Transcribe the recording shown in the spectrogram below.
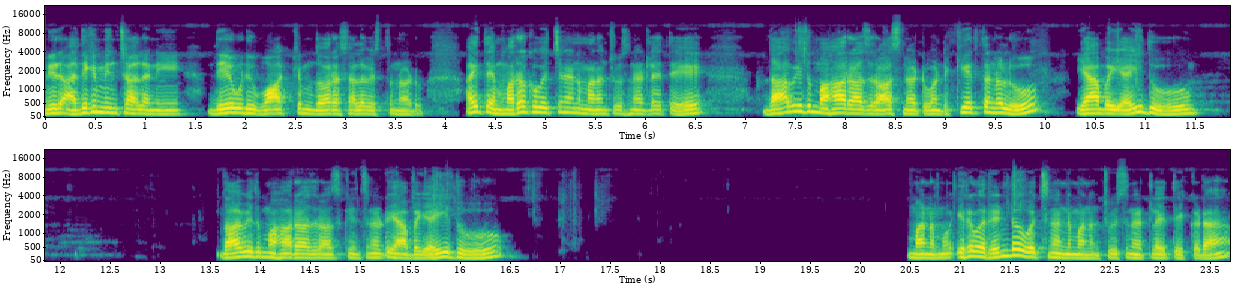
మీరు అధిగమించాలని దేవుడి వాక్యం ద్వారా సెలవిస్తున్నాడు. అయితే మరొక వచ్చిన మనం చూసినట్లయితే దావీదు మహారాజు రాసినటువంటి కీర్తనలు యాభై ఐదు. దావీదు మహారాజు రాసుకించినట్టు యాభై ఐదు. మనము ఇరవై రెండో వచనాన్ని మనం చూసినట్లయితే ఇక్కడ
